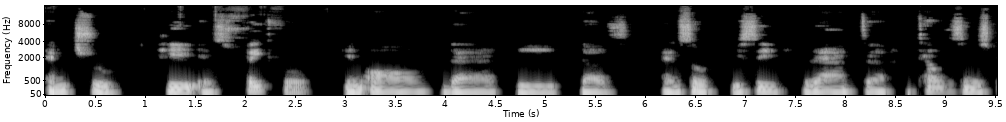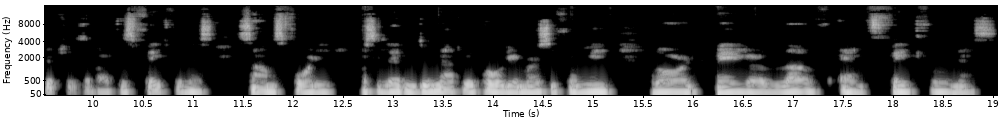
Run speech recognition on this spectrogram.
and true. He is faithful in all that he does. And so you see that uh, tells us in the scriptures about this faithfulness. Psalms 40 verse 11, do not withhold your mercy from me. Lord, may your love and faithfulness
